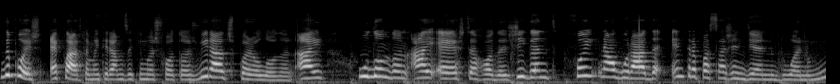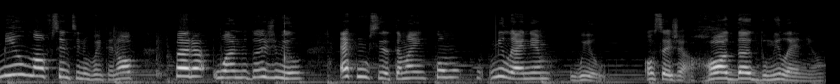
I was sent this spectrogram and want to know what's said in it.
Depois, é claro, também tiramos aqui umas fotos virados para o London Eye. O London Eye é esta roda gigante que foi inaugurada entre a passagem de ano do ano 1999 para o ano 2000. É conhecida também como Millennium Wheel, ou seja, roda do milénio.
